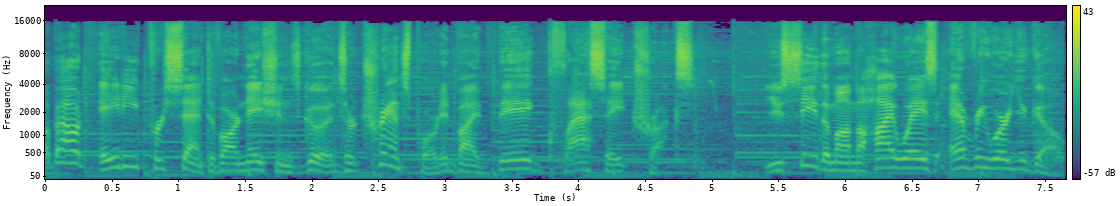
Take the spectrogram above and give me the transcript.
About 80% of our nation's goods are transported by big Class 8 trucks. You see them on the highways everywhere you go.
